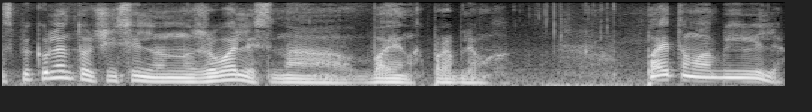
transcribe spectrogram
спекулянты очень сильно наживались на военных проблемах. Поэтому объявили.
